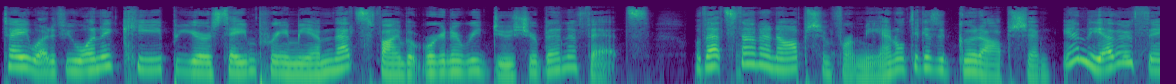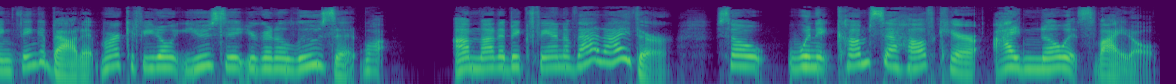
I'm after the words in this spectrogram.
tell you what, if you want to keep your same premium, that's fine, but we're going to reduce your benefits. Well, that's not an option for me. I don't think it's a good option. And the other thing, think about it. Mark, if you don't use it, you're going to lose it. Well, I'm not a big fan of that either. So when it comes to healthcare, I know it's vital.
